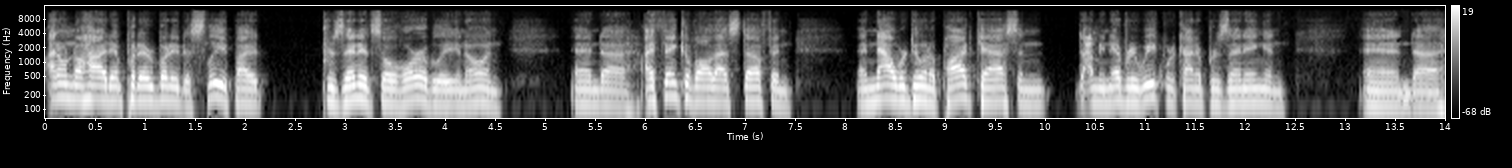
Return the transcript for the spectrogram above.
I don't know how I didn't put everybody to sleep. I presented so horribly, you know, and and uh, I think of all that stuff, and and now we're doing a podcast, and I mean, every week we're kind of presenting, and and uh,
